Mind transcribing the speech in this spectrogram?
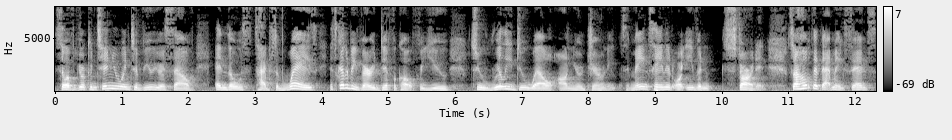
So if you're continuing to view yourself in those types of ways, it's going to be very difficult for you to really do well on your journey, to maintain it or even start it. So I hope that that makes sense.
